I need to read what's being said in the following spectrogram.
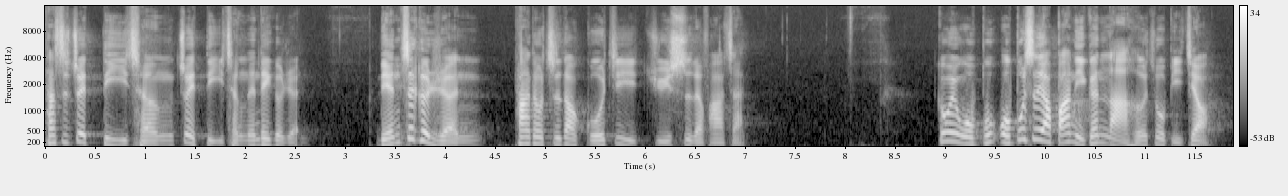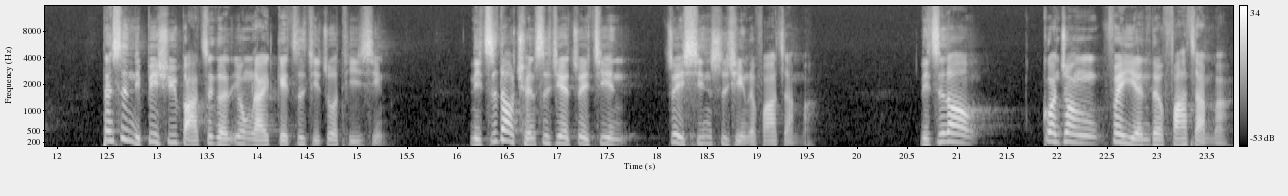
他是最底层、最底层的那个人。连这个人他都知道国际局势的发展。各位，我不我不是要把你跟喇合做比较，但是你必须把这个用来给自己做提醒。你知道全世界最近最新事情的发展吗？你知道冠状肺炎的发展吗？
